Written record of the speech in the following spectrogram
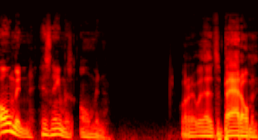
Omen, his name was Omen, that's a bad omen.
